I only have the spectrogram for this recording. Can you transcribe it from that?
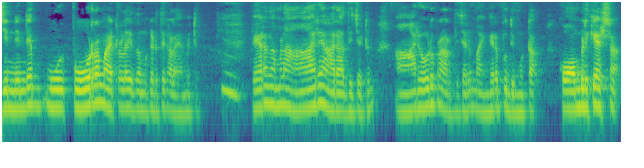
ജിന്നിന്റെ പൂർണമായിട്ടുള്ള ഇത് നമുക്ക് എടുത്ത് കളയാൻ പറ്റും. വേറെ നമ്മൾ ആരെ ആരാധിച്ചിട്ടും ആരോട് പ്രാർത്ഥിച്ചാലും ഭയങ്കര ബുദ്ധിമുട്ടാണ് കോംപ്ലിക്കേഷനാണ്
